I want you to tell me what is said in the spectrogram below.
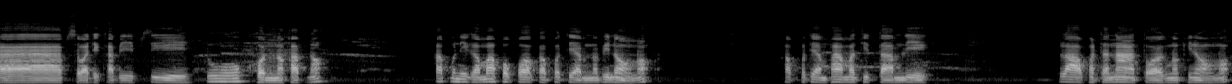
ครับสวัสดีครับ FC ทุกคนนะครับเนาะครับวันนี้ก็มาพอๆกับพอเตรียมนะพี่น้องเนาะครับพอเตรียมพามาติดตามเลขลาวพัฒนาต่ออีกเนาะพี่น้องเนาะ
